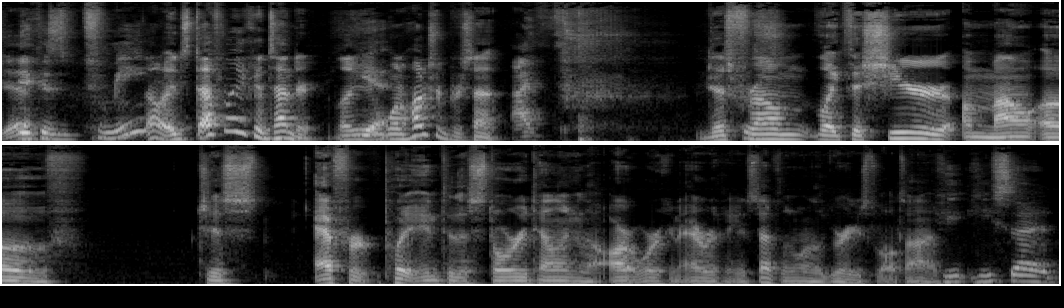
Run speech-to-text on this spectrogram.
Yeah. Because for me, No, it's definitely a contender. Like one hundred percent. I Just from like the sheer amount of just effort put into the storytelling, the artwork, and everything. It's definitely one of the greatest of all time. he he said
